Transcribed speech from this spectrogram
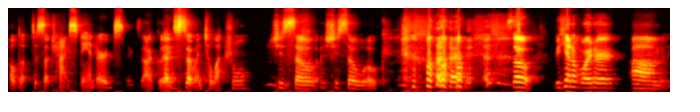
held up to such high standards exactly. that's so intellectual she's so she's so woke. so we can't avoid her. Um,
